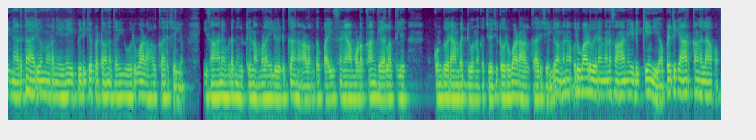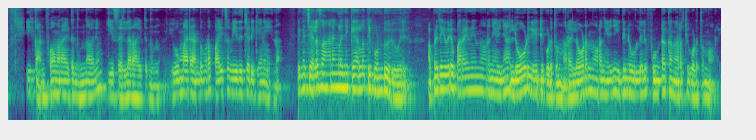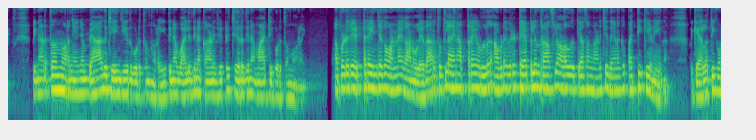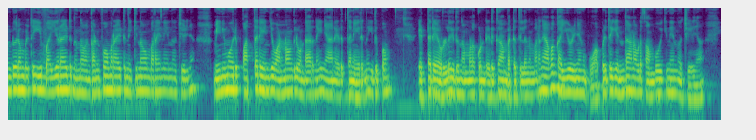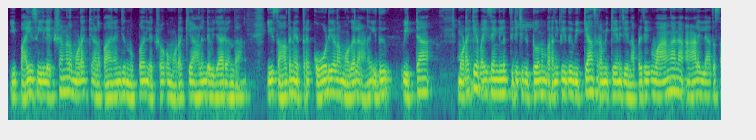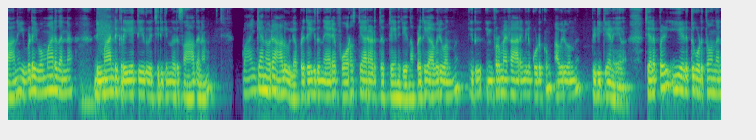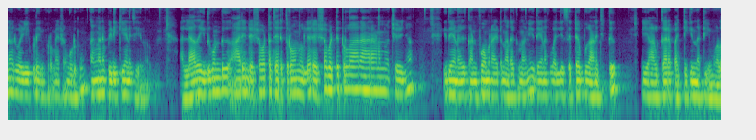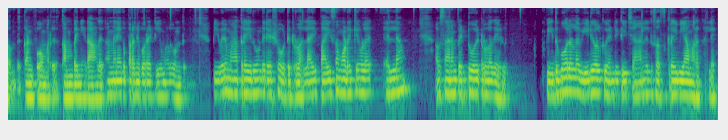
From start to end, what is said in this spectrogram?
പിന്നെ അടുത്ത കാര്യം എന്ന് പറഞ്ഞു കഴിഞ്ഞാൽ ഈ പിടിക്കപ്പെട്ടവനെ ഒരുപാട് ആൾക്കാർ ചെല്ലും. ഈ സാധനം എവിടെ നിന്ന് കിട്ടി? നമ്മളതിൽ എടുക്കാൻ ആളുണ്ട്. പൈസ ഞാൻ മുടക്കാൻ കേരളത്തിൽ കൊണ്ടുവരാൻ പറ്റുമോ എന്നൊക്കെ ചോദിച്ചിട്ട് ഒരുപാട് ആൾക്കാർ ചെല്ലും. അങ്ങനെ ഒരുപാട് പേര് അങ്ങനെ സാധനം എടുക്കുകയും ചെയ്യും. അപ്പോഴത്തേക്ക് ആർക്കാണ് ലാഭം? ഈ കൺഫോമറായിട്ട് നിന്നവനും ഈ സെല്ലറായിട്ട് നിന്നവനും. ഇവന്മാർ രണ്ടും കൂടെ പൈസ വീതിച്ചെടുക്കുകയാണ് ചെയ്യുന്നത്. പിന്നെ ചില സാധനങ്ങൾ ഇനി കേരളത്തിൽ കൊണ്ടുവരും ഇവർ അപ്പോഴത്തേക്ക് ഇവർ പറയുന്നതെന്ന് പറഞ്ഞു കഴിഞ്ഞാൽ ലോഡ് കയറ്റി കൊടുത്തെന്ന് പറയും. ലോഡെന്ന് പറഞ്ഞു കഴിഞ്ഞാൽ ഇതിന്റെ ഉള്ളിൽ ഫുഡൊക്കെ നിറച്ച് കൊടുത്തെന്ന് പറയും. പിന്നെ അടുത്തതെന്ന് പറഞ്ഞു കഴിഞ്ഞാൽ ബാഗ് ചേഞ്ച് ചെയ്ത് കൊടുത്തെന്ന് പറയും. ഇതിനെ വലുതിനെ കാണിച്ചിട്ട് ചെറുതിനെ മാറ്റി കൊടുത്തെന്ന് പറയും. അപ്പോഴൊരു എട്ടര ഇഞ്ചൊക്കെ വണ്ണേ കാണുള്ളൂ. യഥാർത്ഥത്തിൽ അതിന് അത്രയേ ഉള്ളൂ. അവിടെ ഇവർ ടേപ്പിലും ത്രാസിലും അളവ് വ്യത്യാസം കാണിച്ച് ഇതേണക്ക് പറ്റിക്കുകയാണ് ചെയ്യുന്നത്. അപ്പോൾ കേരളത്തിൽ കൊണ്ടുവരുമ്പോഴത്തേക്ക് ഈ ബയ്യറായിട്ട് നിന്നവൻ കൺഫോമറായിട്ട് നിൽക്കുന്നവൻ പറയുന്നതെന്ന് വെച്ച് കഴിഞ്ഞാൽ മിനിമം ഒരു പത്തര ഇഞ്ച് വണ്ണമെങ്കിലും ഉണ്ടായിരുന്നെങ്കിൽ ഞാൻ എടുത്തനായിരുന്നു. ഇതിപ്പം എട്ടരയേ ഉള്ളൂ ഇത് നമ്മളെ കൊണ്ട് എടുക്കാൻ പറ്റത്തില്ലെന്നും പറഞ്ഞ് അവൻ കൈ ഒഴിഞ്ഞങ്ങ് പോകും അപ്പോഴത്തേക്ക് എന്താണ് അവിടെ സംഭവിക്കുന്നതെന്ന് വെച്ച് കഴിഞ്ഞാൽ ഈ പൈസ ഈ ലക്ഷങ്ങൾ മുടക്കിയ ആൾ പതിനഞ്ചും മുപ്പതും ലക്ഷമൊക്കെ മുടക്കിയ ആളിന്റെ വിചാരം എന്താണ്? ഈ സാധനം എത്ര കോടികളെ മുതലാണ് ഇത് വിറ്റ മുടക്കിയ പൈസയെങ്കിലും തിരിച്ച് കിട്ടുമെന്നും പറഞ്ഞിട്ട് ഇത് വിൽക്കാൻ ശ്രമിക്കുകയാണ് ചെയ്യുന്നത്. അപ്പോഴത്തേക്ക് വാങ്ങാൻ ആളില്ലാത്ത സാധനം. ഇവിടെ ഇവന്മാർ തന്നെ ഡിമാൻഡ് ക്രിയേറ്റ് ചെയ്ത് വെച്ചിരിക്കുന്ന ഒരു സാധനം വാങ്ങിക്കാൻ ഒരാളുമില്ല അപ്പോഴത്തേക്ക് ഇത് നേരെ ഫോറസ്റ്റുകാരുടെ അടുത്ത് എത്തുകയാണ് ചെയ്യുന്നത്. അപ്പോഴത്തേക്ക് അവർ വന്ന് ഇത് ഇൻഫർമേഷൻ ആരെങ്കിലും കൊടുക്കും അവർ വന്ന് പിടിക്കുകയാണ് ചെയ്യുന്നത്. ചിലപ്പോൾ ഈ എടുത്ത് കൊടുത്തവൻ തന്നെ ഒരു വഴിയിൽ കൂടെ ഇൻഫർമേഷൻ കൊടുക്കും അങ്ങനെ പിടിക്കുകയാണ് ചെയ്യുന്നത്. അല്ലാതെ ഇതുകൊണ്ട് ആരും രക്ഷപ്പെട്ട ചരിത്രമൊന്നുമില്ല. രക്ഷപ്പെട്ടിട്ടുള്ള ആരാണെന്ന് വെച്ച് കഴിഞ്ഞാൽ ഇതേ കണക്ക് കൺഫോമറായിട്ട് നടക്കുന്നവന് ഇതേ കണക്ക് വലിയ സെറ്റപ്പ് കാണിച്ചിട്ട് ഈ ആൾക്കാരെ പറ്റിക്കുന്ന ടീമുകളുണ്ട് കൺഫോമർ കമ്പനിയുടെ ആൾ അങ്ങനെയൊക്കെ പറഞ്ഞ് കുറേ ടീമുകളുണ്ട് അപ്പോൾ ഇവർ മാത്രമേ ഇതുകൊണ്ട് രക്ഷപ്പെട്ടിട്ടുള്ളൂ. അല്ല ഈ പൈസ മുടക്കിയുള്ള എല്ലാം അവസാനം പെട്ടുപോയിട്ടുള്ളതേ ഉള്ളൂ. അപ്പോൾ ഇതുപോലുള്ള വീഡിയോകൾക്ക് വേണ്ടിയിട്ട് ഈ ചാനൽ സബ്സ്ക്രൈബ് ചെയ്യാൻ മറക്കല്ലേ?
